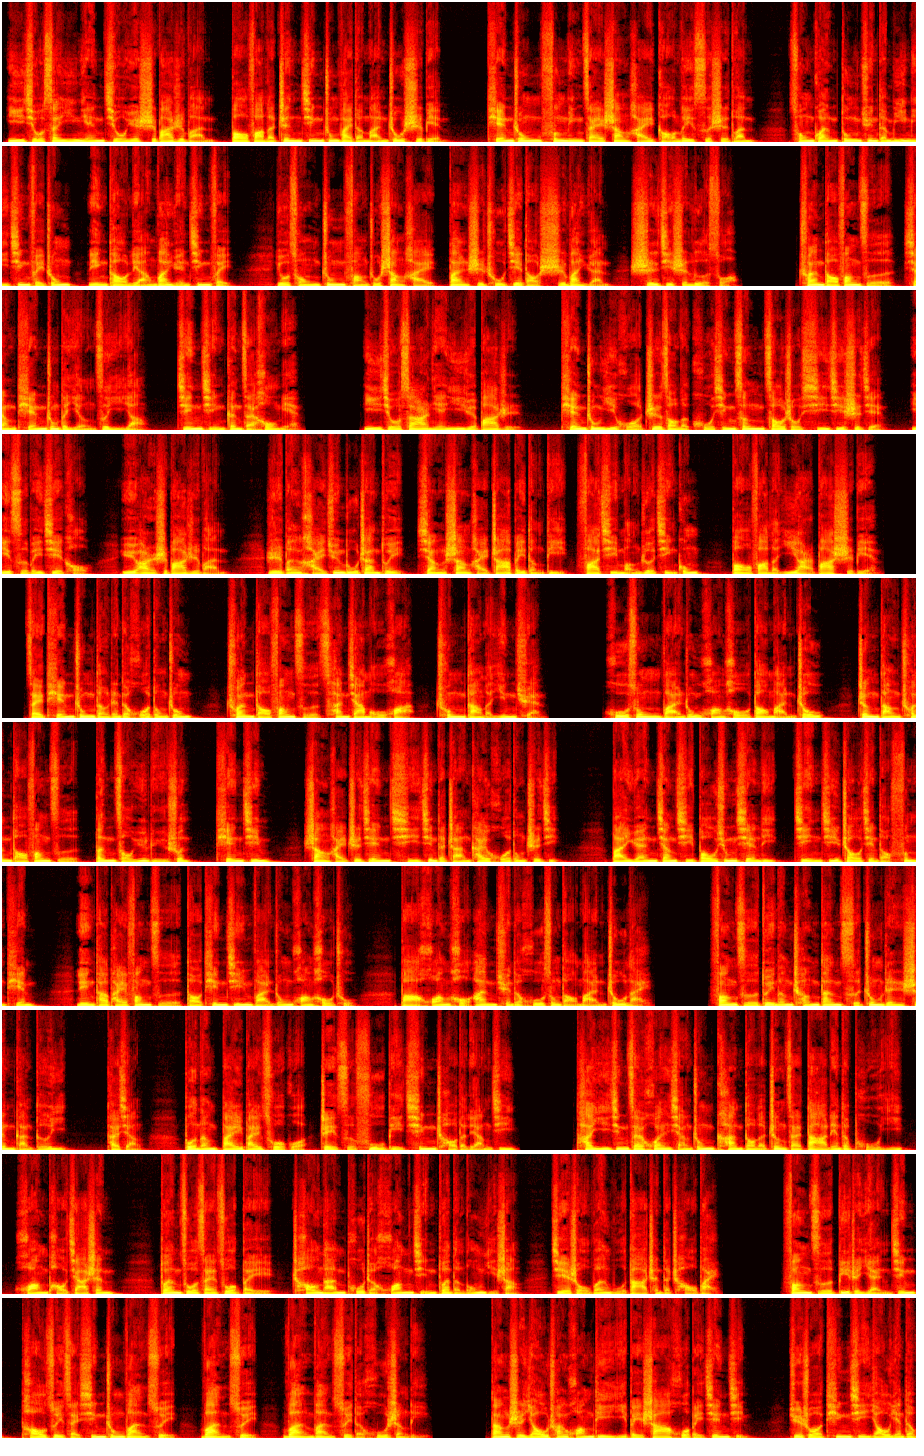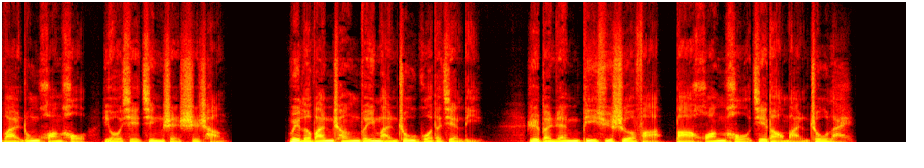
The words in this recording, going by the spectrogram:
一九三一年九月十八日晚，爆发了震惊中外的满洲事变。田中奉命在上海搞类似事端，从关东军的秘密经费中领到两万元经费，又从中访驻上海办事处借到十万元，实际是勒索。川岛芳子像田中的影子一样，紧紧跟在后面。一九三二年一月八日，田中一伙制造了苦行僧遭受袭击事件，以此为借口，于二十八日晚，日本海军陆战队向上海闸北等地发起猛烈进攻。爆发了一二八事变，在田中等人的活动中，川岛芳子参加谋划，充当了鹰犬，护送婉容皇后到满洲。正当川岛芳子奔走于旅顺、天津、上海之间起劲地展开活动之际，板垣将其胞兄县吏紧急召见到奉天，令他派芳子到天津婉容皇后处，把皇后安全地护送到满洲来。方子对能承担此重任甚感得意，他想不能白白错过这次复辟清朝的良机。他已经在幻想中看到了正在大连的溥仪，黄袍加身，端坐在坐北朝南铺着黄锦缎的龙椅上，接受文武大臣的朝拜。方子闭着眼睛，陶醉在心中“万岁，万岁，万万岁”的呼声里。当时谣传皇帝已被杀或被监禁。据说听信谣言的婉容皇后有些精神失常。为了完成伪满洲国的建立，日本人必须设法把皇后接到满洲来。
